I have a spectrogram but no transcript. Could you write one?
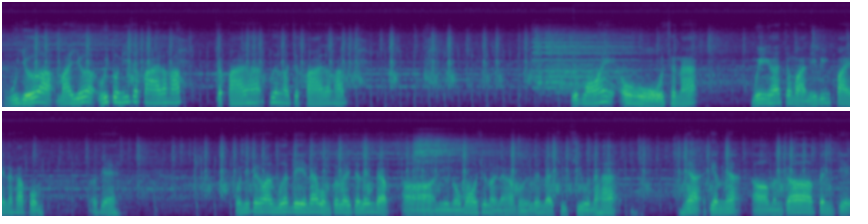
อู้เยอะอะมาเยอะอุ้ยตัวนี้จะตายแล้วครับ จะตายแล้วฮะเพื่อนเราจะตายแล้วครับ เรียบร้อย โอ้โหชนะ วิ่งครับจังหวะนี้วิ่งไปนะครับผม โอเค วันนี้เป็นวันเบิร์ดเดย์นะผมก็เลยจะเล่นแบบเอ่อ new normal ช่วยหน่อยนะครับ ผมจะเล่นแบบชิวๆนะฮะเนี่ยเกมเนี้ยเอ่อมันก็เป็นเกม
